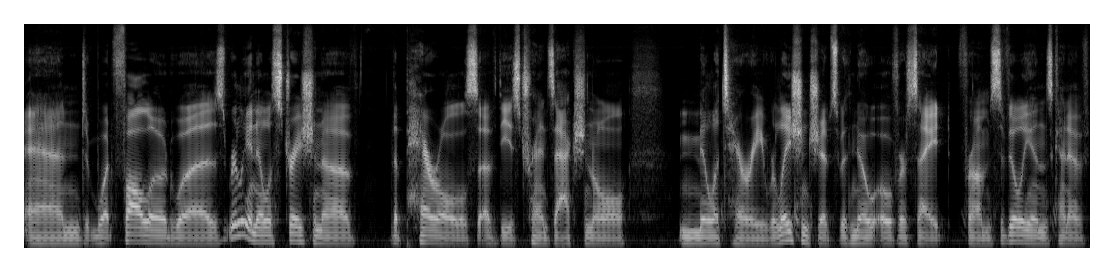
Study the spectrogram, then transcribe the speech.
And what followed was really an illustration of the perils of these transactional military relationships with no oversight from civilians, kind of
